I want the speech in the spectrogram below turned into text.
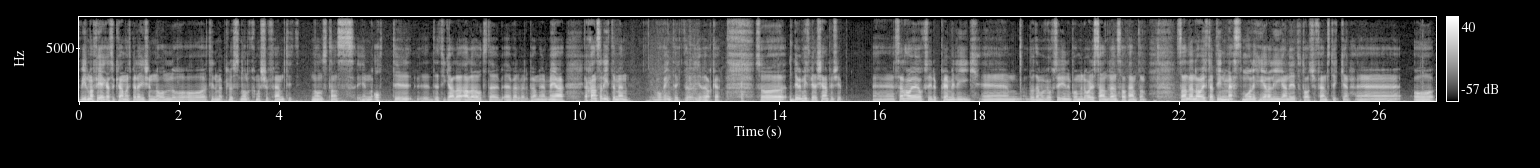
Vill man fega så kan man spela Asian 0 och, och till och med plus 0,25 till någonstans 1,80. Det tycker jag alla, alla odds där är väldigt, väldigt bra. Men, men jag, jag chansar lite men jag vågar inte riktigt raka. Så det är mitt spel i Championship. Eh, sen har jag ju också i Premier League, eh, och den var vi också inne på, men då var det Sunderland Southampton. Sunderland har ju släppt in mest mål i hela ligan, det är totalt 25 stycken. Eh, och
